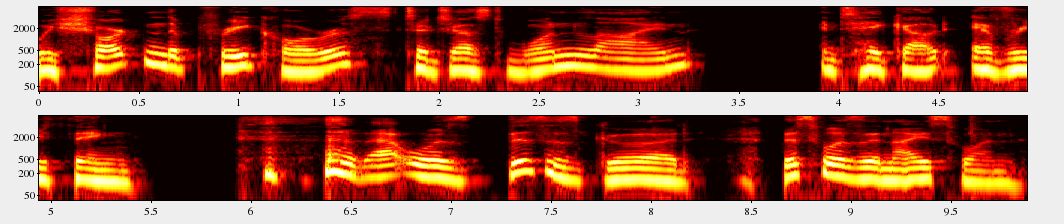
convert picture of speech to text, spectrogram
We shorten the pre chorus to just one line and take out everything. that was, this is good. This was a nice one.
